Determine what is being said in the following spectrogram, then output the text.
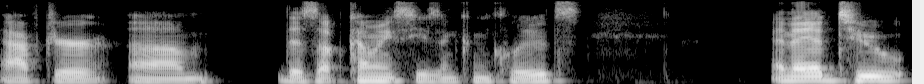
after um, this upcoming season concludes. And they had two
